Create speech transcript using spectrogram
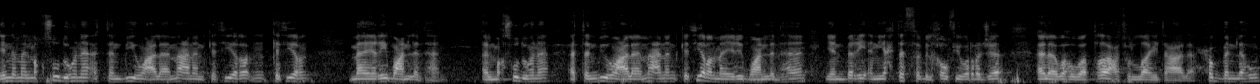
إنما المقصود هنا التنبيه على معنى كثيرا, كثيرا ما يغيب عن الأذهان. المقصود هنا التنبيه على معنى كثيرا ما يغيب عن الأذهان ينبغي أن يحتف بالخوف والرجاء ألا وهو طاعة الله تعالى حبا له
